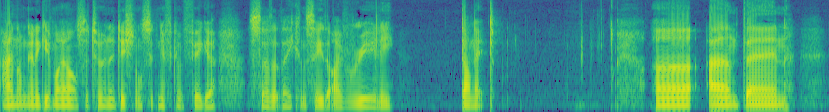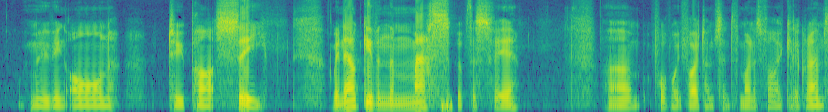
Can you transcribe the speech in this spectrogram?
and I'm going to give my answer to an additional significant figure so that they can see that I've really done it. Uh, and then moving on to part C. We're now given the mass of the sphere, um, 4.5 times 10 to the minus 5 kilograms,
